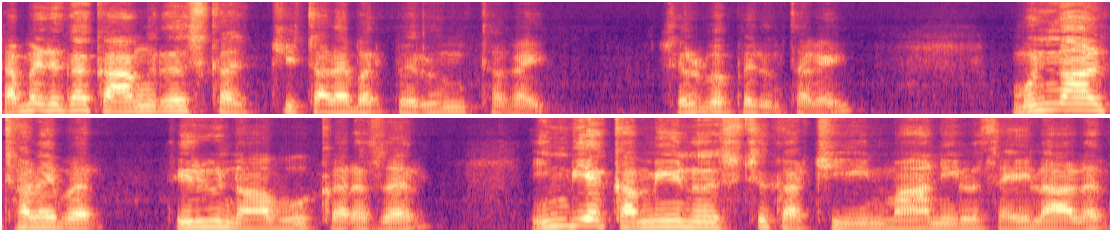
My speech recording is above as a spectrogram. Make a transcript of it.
தமிழக காங்கிரஸ் கட்சி தலைவர் பெருந்தகை செல்வ பெருந்தகை முன்னாள் தலைவர் திருநாவுக்கரசர் இந்திய கம்யூனிஸ்ட் கட்சியின் மாநில செயலாளர்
